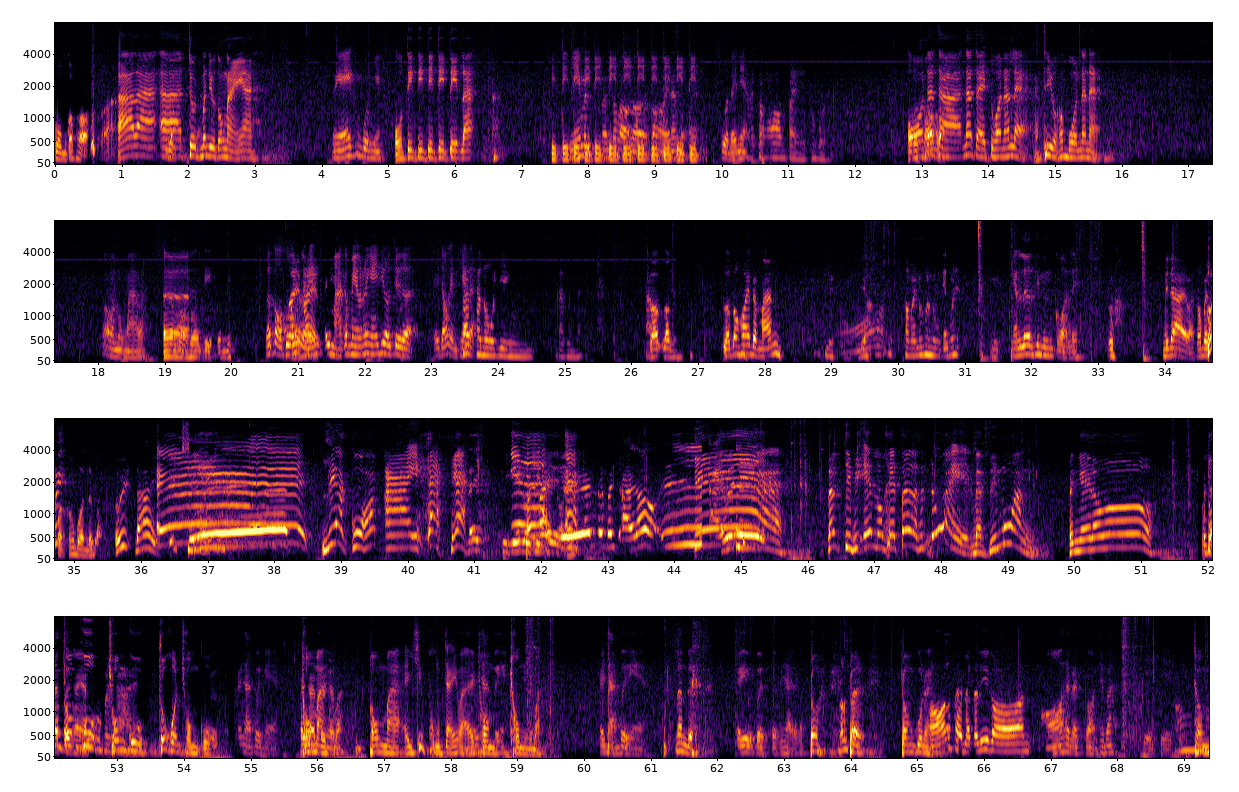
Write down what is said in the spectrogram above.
กลมๆก็พออ่าล่ะอ่าจุดมันอยู่ตรงไหนอะยังไงข้างบนไงโอ้ติดติดติดติดติดละติดติดติดติดติดติดติดติดติดติดติดติดปวดอะไรเนี่ยต้องอ้อมไปข้างบนโอ้น่าจะน่าจะไอ้ตัวนั้นแหละ ที่อยู่ข้างบนนั่นน่ะ ก็เอามันลงมาวะเออ ต่อตัวสี่คนดิแล้วต่อตัวเหมือนไอ้ไอ้หมากับแมวนั่นไงที่เราเจออะไอ้ด็อกแอนด์แคถ้าทอะธนูยิงแป๊บนึงนะเราเราเราต้องห้อยแบบมันอ๋อทำไมลูกธนูกูไม่งั้นเริ่มที่มึงก่อนเลยไม่ได้ว่ะต้องไปกดข้างบนหรือเปล่าเอ้ยได้เอ๊เชี่ะ เรียกกูฮอกอายได้ทีเกเย้มโลเคเตอร์เอ้ได้ไปฉายแล้วเอ้ยแล้ว GPS locator ซะด้วย แบบสีม่วง เป็นไงแล้วชใช่มชมกู ชมกู ทุกคนชมกูไม่ใช่เปิดไงอะไม่ใช่ชมมาชมมาไอ้ชิบภูมิใจว่ะชมชมกูมาไฟฉายเปิดไงนั่นเด็กเอ้ยเปิดเปิดไฟฉายได้ปะต้องใส่ชมกูหน่อยอ๋อต้องใส่แบตเตอรี่ก่อนอ๋อใส่แบตก่อนใช่ปะ เคโอเคโอเค ชม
